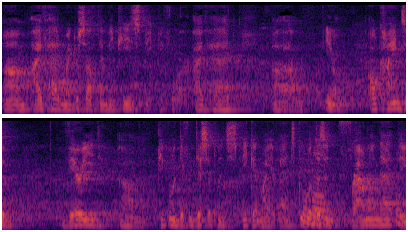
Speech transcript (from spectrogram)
um, I've had Microsoft MVPs speak before. I've had, um, you know, all kinds of varied um, people in different disciplines speak at my events. Google doesn't frown on that. They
